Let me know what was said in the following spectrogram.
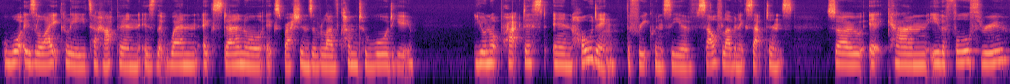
what is likely to happen is that when external expressions of love come toward you, you're not practiced in holding the frequency of self love and acceptance. So it can either fall through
